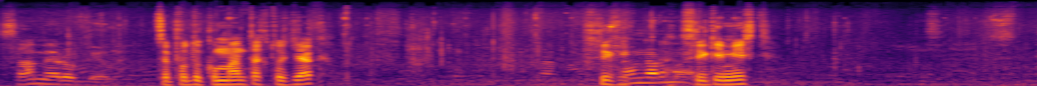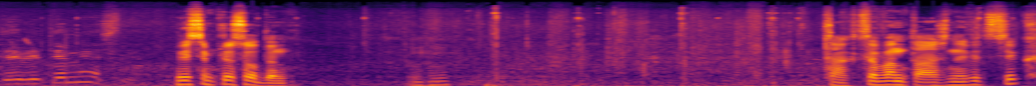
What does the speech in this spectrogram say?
Самі робили. Це по документах тут як? Скільки, Ну, скільки місць? Дев'ятимісний. 8 плюс 1. Угу. Так, це вантажний відсік.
